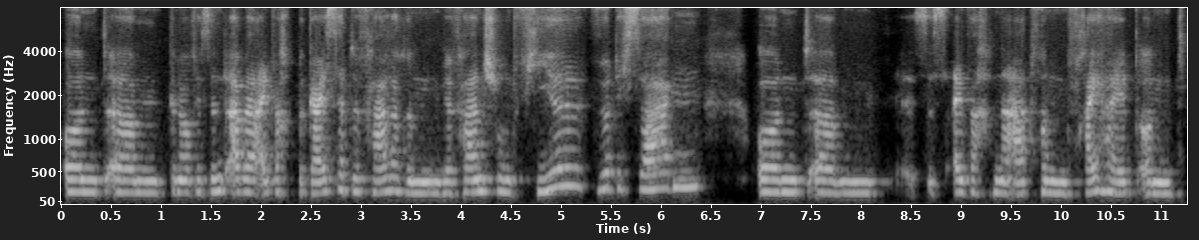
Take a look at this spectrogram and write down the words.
Und ähm, genau, wir sind aber einfach begeisterte Fahrerinnen. Wir fahren schon viel, würde ich sagen. Und ähm, es ist einfach eine Art von Freiheit und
